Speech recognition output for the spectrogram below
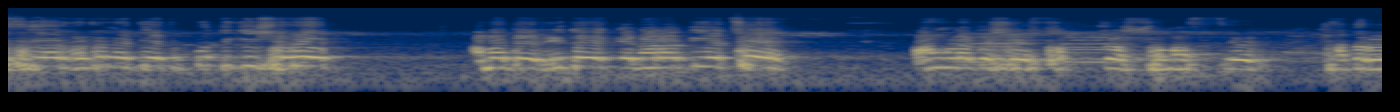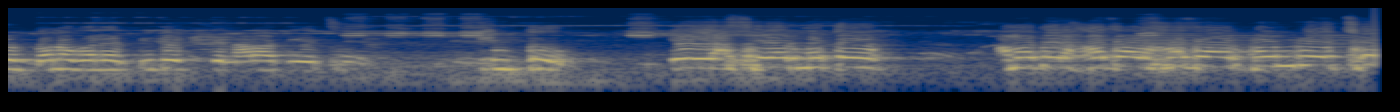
আসিয়ার ঘটনাটি একটি প্রতীকী স্বরূপ। আমাদের হৃদয়কে নাড়া দিয়েছে। বাংলাদেশের ছাত্র সমাজের সাধারণ জনগণের বিবেককে নাড়া দিয়েছে। কিন্তু এই আসিয়ার মতো আমাদের হাজার হাজার বোন রয়েছে,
